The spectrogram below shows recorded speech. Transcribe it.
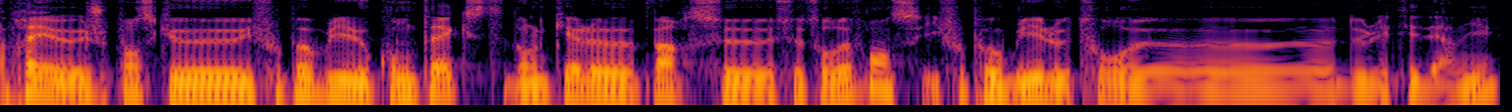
après, euh, je pense qu'il ne faut pas oublier le contexte dans lequel euh, part ce, Tour de France. Il ne faut pas oublier le Tour euh, de l'été dernier.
